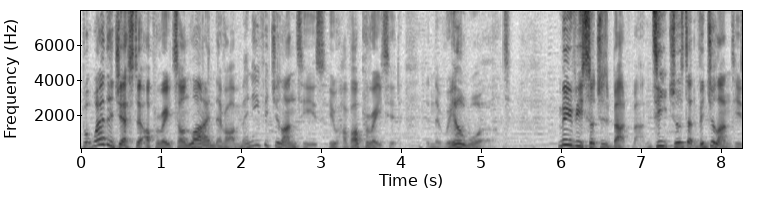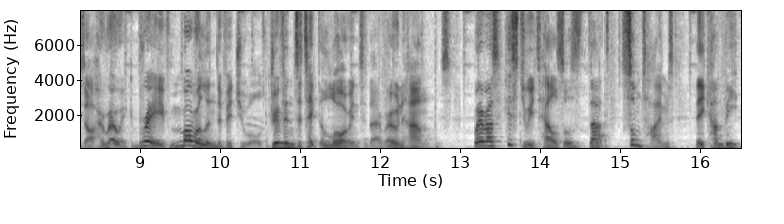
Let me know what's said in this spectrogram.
But where the Jester operates online, there are many vigilantes who have operated in the real world. Movies such as Batman teach us that vigilantes are heroic, brave, moral individuals driven to take the law into their own hands. Whereas history tells us that sometimes they can be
